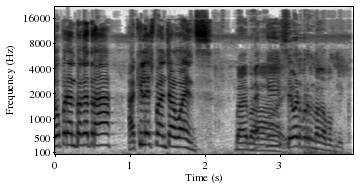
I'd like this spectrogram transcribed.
तोपर्यंत बघत राहा अखिलेश पांचाळ वाईन्स बाय नक्की. शेवटपर्यंत बघा पब्लिक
